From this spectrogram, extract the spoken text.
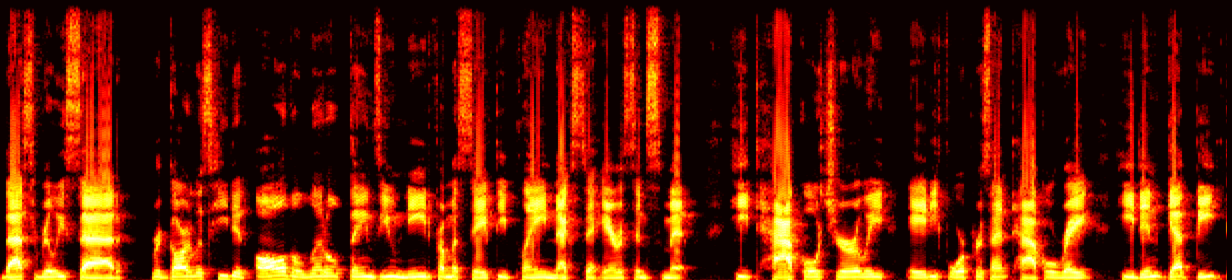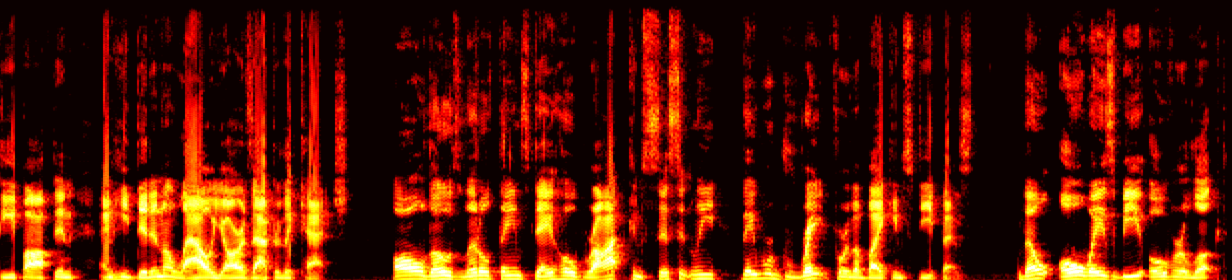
That's really sad. Regardless, he did all the little things you need from a safety playing next to Harrison Smith. He tackled surely, 84% tackle rate. He didn't get beat deep often, and he didn't allow yards after the catch. All those little things Dejo brought consistently, they were great for the Vikings defense. They'll always be overlooked,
